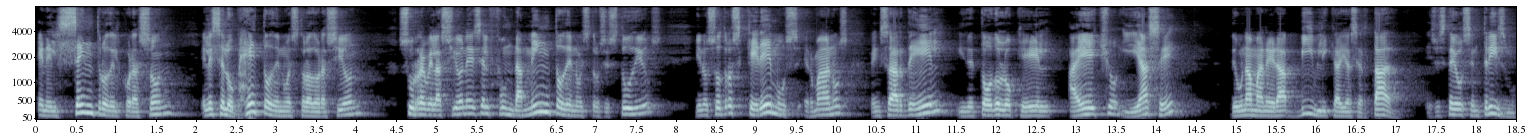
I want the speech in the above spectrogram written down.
en el centro del corazón, Él es el objeto de nuestra adoración, su revelación es el fundamento de nuestros estudios, y nosotros queremos, hermanos, pensar de Él y de todo lo que Él ha hecho y hace de una manera bíblica y acertada. Eso es teocentrismo.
